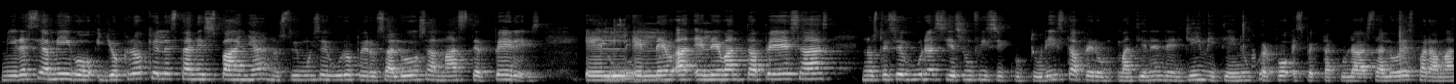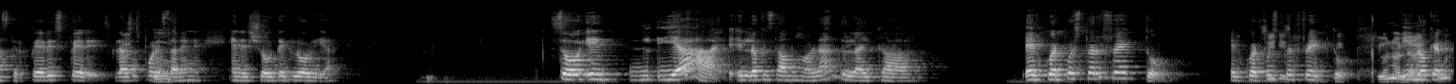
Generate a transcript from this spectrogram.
Mira ese amigo, yo creo que él está en España, no estoy muy seguro, pero saludos a Master Pérez. Él, levanta pesas, no estoy segura si es un fisiculturista, pero mantiene en el gym y tiene un cuerpo espectacular. Saludos para Master Pérez Pérez. Gracias por estar en, el show de Gloria. So, ya, yeah, lo que estábamos hablando, like, uh, el cuerpo es perfecto. El cuerpo es perfecto. y lo que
